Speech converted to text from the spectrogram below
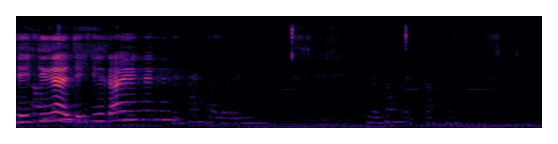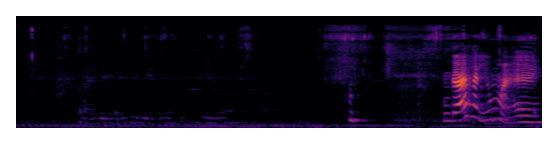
chị chưa chị chưa có con gái hay giống mẹ?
